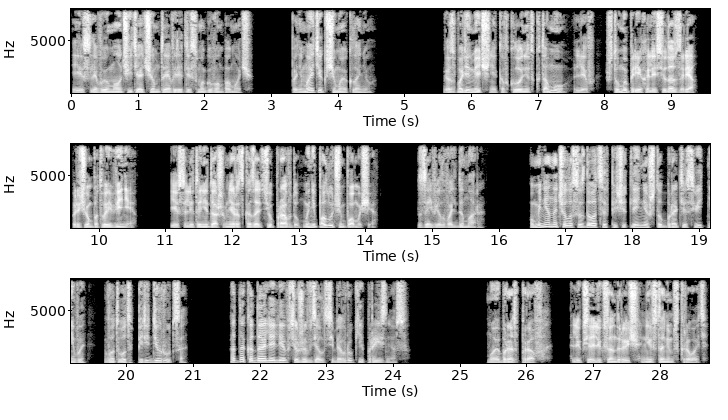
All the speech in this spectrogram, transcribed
Если вы умолчите о чем то я вряд ли смогу вам помочь. Понимаете, к чему я клоню? Господин Мечников клонит к тому, Лев, что мы приехали сюда зря, причем по твоей вине. Если ты не дашь мне рассказать всю правду, мы не получим помощи», — заявил Вальдемар. У меня начало создаваться впечатление, что братья Свитневы вот-вот передерутся. Однако далее Лев все же взял себя в руки и произнес: «Мой брат прав. Алексей Александрович, не станем скрывать.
